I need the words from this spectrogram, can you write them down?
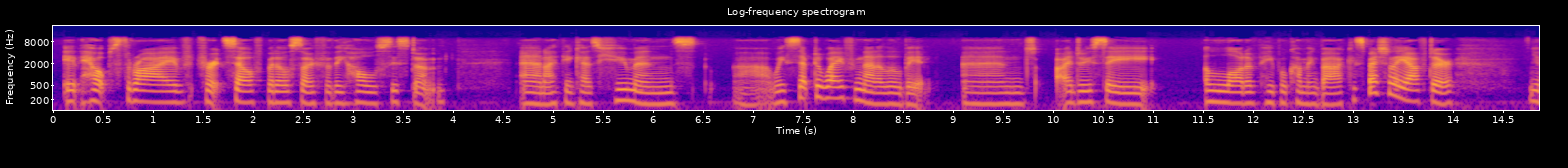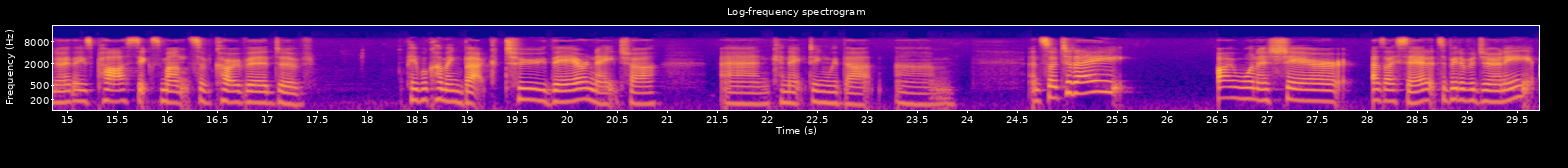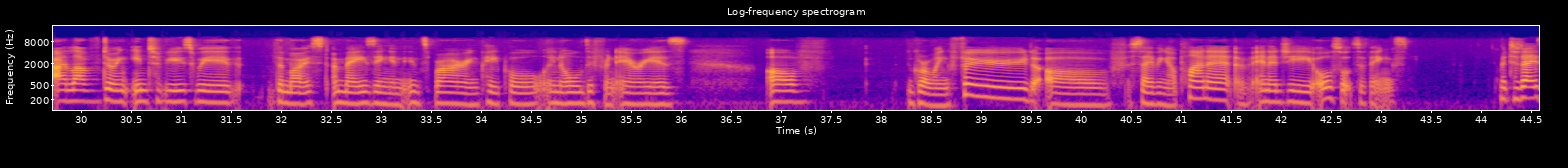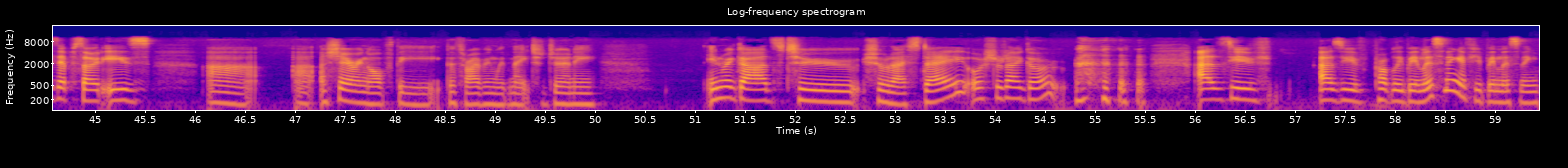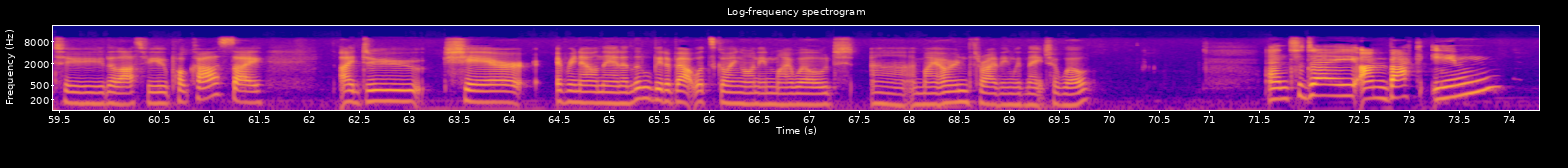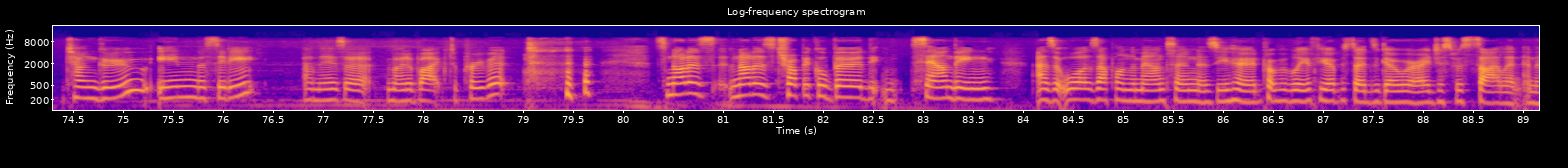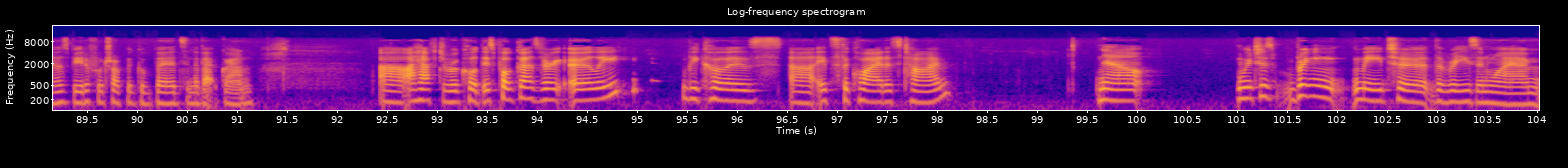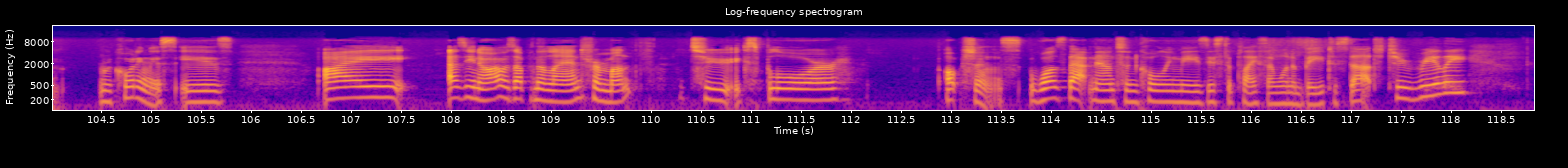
it helps thrive for itself, but also for the whole system. And I think as humans, uh, we stepped away from that a little bit. And I do see a lot of people coming back, especially after, you know, these past six months of COVID, of people coming back to their nature and connecting with that. Um, and so today, I want to share, as I said, it's a bit of a journey. I love doing interviews with the most amazing and inspiring people in all different areas of growing food, of saving our planet, of energy, all sorts of things. But today's episode is uh, a sharing of the, the Thriving with Nature journey in regards to should I stay or should I go? as you've as you've probably been listening, if you've been listening to the last few podcasts, I I do share every now and then a little bit about what's going on in my world uh, and my own thriving with nature world. And today I'm back in Canggu in the city, and there's a motorbike to prove it. it's not as not as tropical bird sounding as it was up on the mountain, as you heard probably a few episodes ago, where I just was silent and there was beautiful tropical birds in the background. Uh, I have to record this podcast very early because uh, it's the quietest time. Now, which is bringing me to the reason why I'm recording this is I, as you know, I was up in the land for a month to explore options. Was that mountain calling me? Is this the place I want to be to start to really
